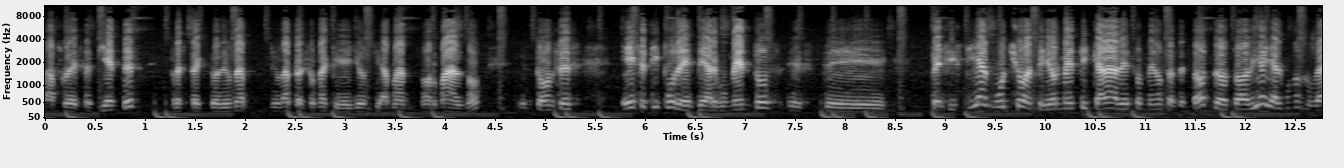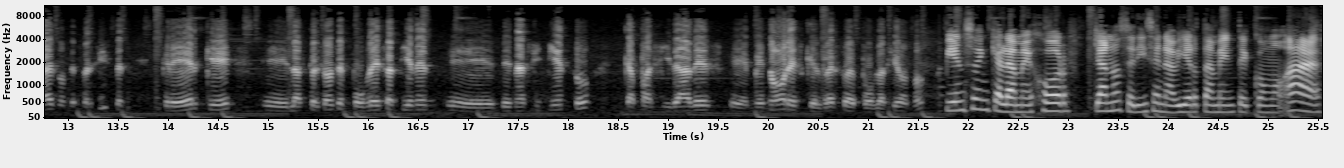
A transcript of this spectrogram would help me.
afrodescendientes respecto de una, de una persona que ellos llaman normal, ¿no? Entonces, ese tipo de, de argumentos este, persistían mucho anteriormente y cada vez son menos aceptados, pero todavía hay algunos lugares donde persisten. Creer que eh, las personas en pobreza tienen eh, de nacimiento capacidades eh, menores que el resto de población, ¿no? Pienso en que a lo mejor ya no se dicen abiertamente como, ah,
